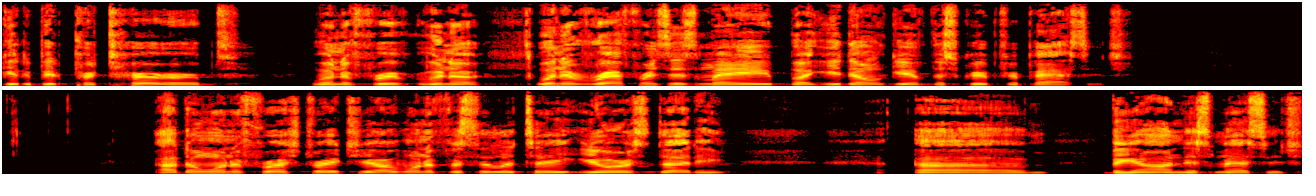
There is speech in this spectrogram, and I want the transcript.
get a bit perturbed when a, when a, when a reference is made, but you don't give the scripture passage. I don't want to frustrate you. I want to facilitate your study um, beyond this message.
